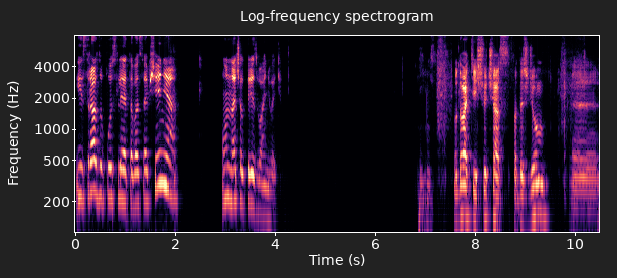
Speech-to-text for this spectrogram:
И сразу после этого сообщения он начал перезванивать. Ну, давайте еще час подождем. Э,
